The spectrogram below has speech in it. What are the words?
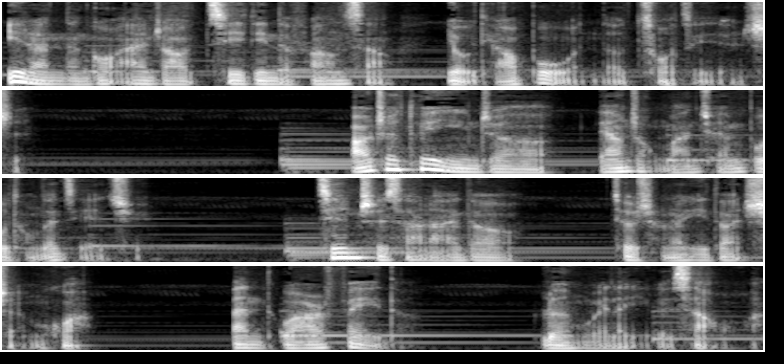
依然能够按照既定的方向有条不紊地做这件事。而这对应着两种完全不同的结局，坚持下来的就成了一段神话，半途而废的沦为了一个笑话。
